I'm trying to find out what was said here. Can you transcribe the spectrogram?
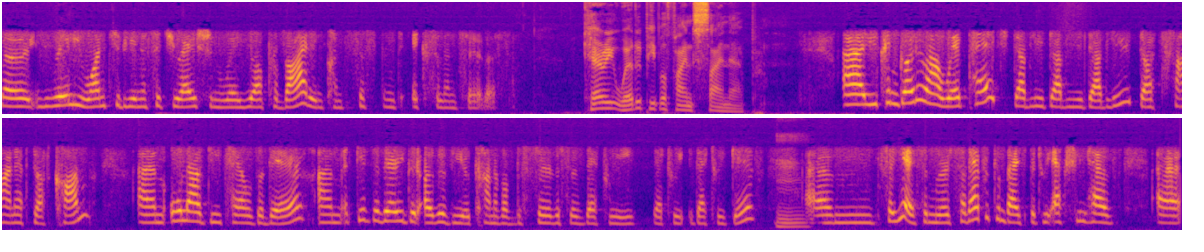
So you really want to be in a situation where you are providing consistent, excellent service. Kerry, where do people find Syenap? Uh, you can go to our webpage, www.syenap.com. Um, all our details are there. Um, it gives a very good overview, kind of, of the services that we that we that we give. Um, so yes, and we're South African based, but we actually have uh,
